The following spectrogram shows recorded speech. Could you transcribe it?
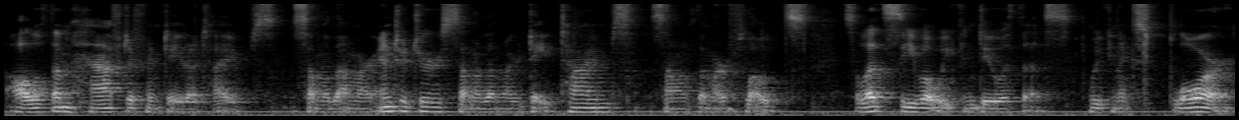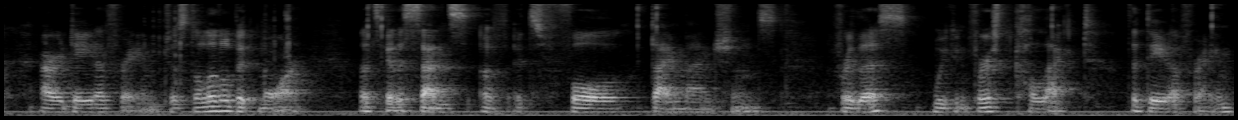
All of them have different data types. Some of them are integers, some of them are date times, some of them are floats. So let's see what we can do with this. We can explore our data frame just a little bit more. Let's get a sense of its full dimensions. For this, we can first collect the data frame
